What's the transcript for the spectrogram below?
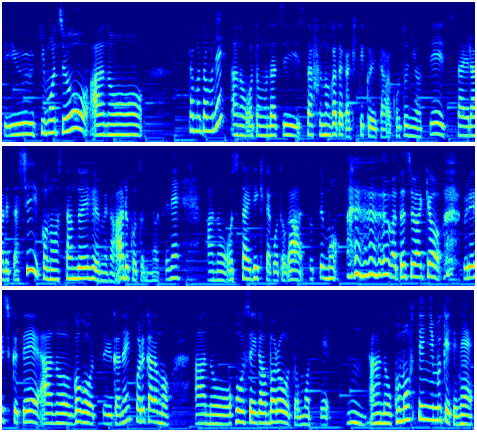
ていう気持ちをあのたまたまねあのお友達スタッフの方が来てくれたことによって伝えられたしこのスタンド FM があることによってねあのお伝えできたことがとっても 私は今日嬉しくてあの午後というかねこれからもあの縫製頑張ろうと思って、うん、あのコモフ展に向けてね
